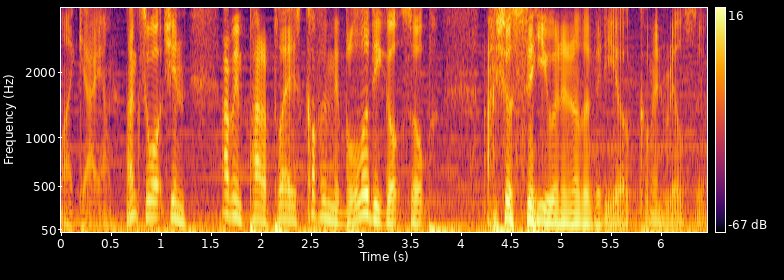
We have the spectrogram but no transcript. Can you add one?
like I am. Thanks for watching. I've been Paraplays, coughing my bloody guts up. I shall see you in another video coming real soon.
